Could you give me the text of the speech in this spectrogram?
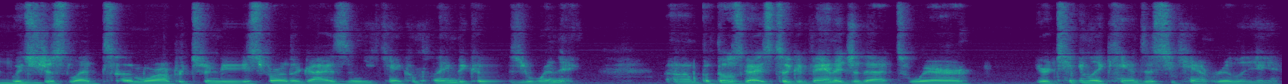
mm-hmm. which just led to more opportunities for other guys, and you can't complain because you're winning. Um, but those guys took advantage of that to where your team like Kansas, you can't really,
